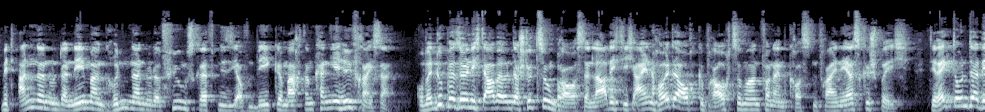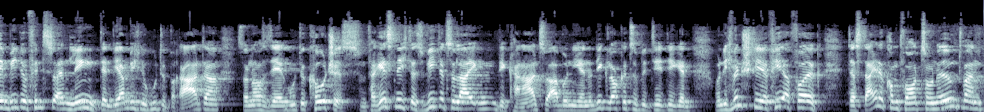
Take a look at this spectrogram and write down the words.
mit anderen Unternehmern, Gründern oder Führungskräften, die sich auf den Weg gemacht haben, kann hier hilfreich sein. Und wenn du persönlich dabei Unterstützung brauchst, dann lade ich dich ein, heute auch Gebrauch zu machen von einem kostenfreien Erstgespräch. Direkt unter dem Video findest du einen Link, denn wir haben nicht nur gute Berater, sondern auch sehr gute Coaches. Und vergiss nicht, das Video zu liken, den Kanal zu abonnieren und die Glocke zu betätigen. Und ich wünsche dir viel Erfolg, dass deine Komfortzone irgendwann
